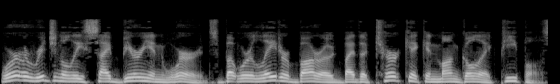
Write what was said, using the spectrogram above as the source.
were originally Siberian words but were later borrowed by the Turkic and Mongolic peoples.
